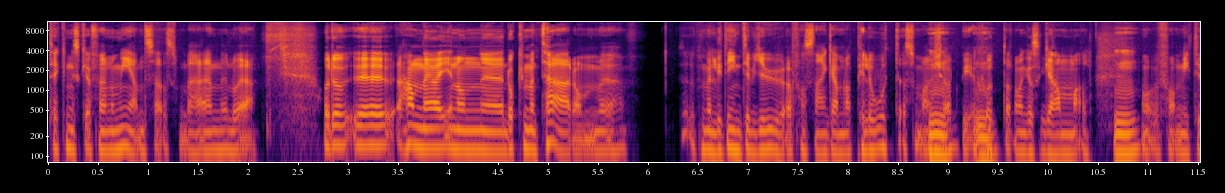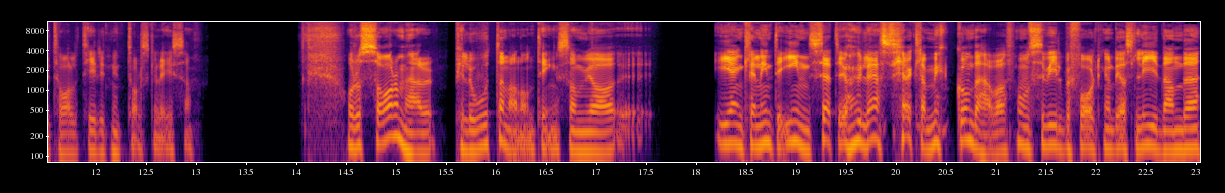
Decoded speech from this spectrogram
tekniska fenomen så som det här ändå är. Och då eh, hamnar jag i någon eh, dokumentär om eh, med lite intervjuer från såna gamla piloter som har Mm, kört B17. mm. De var ganska gammal. Mm. Var från 90-talet, tidigt 90-tal skulle jag gissa. Och då sa de här piloterna någonting som jag eh, egentligen inte insett. Jag har ju läst så jäkla mycket om det här, va? om civilbefolkningen och deras lidande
